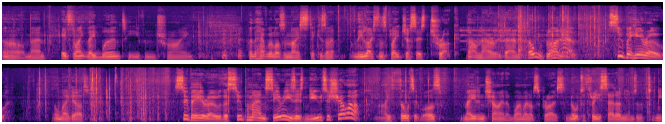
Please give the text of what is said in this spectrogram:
Oh man, it's like they weren't even trying. but they have got lots of nice stickers on it. The license plate just says truck. That'll narrow it down. Oh, blimey. Oh, no. Superhero. Oh my god. Superhero, the Superman series is new to show up. I thought it was. Made in China. Why am I not surprised? 0 to 3 sad onions, with a particularly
